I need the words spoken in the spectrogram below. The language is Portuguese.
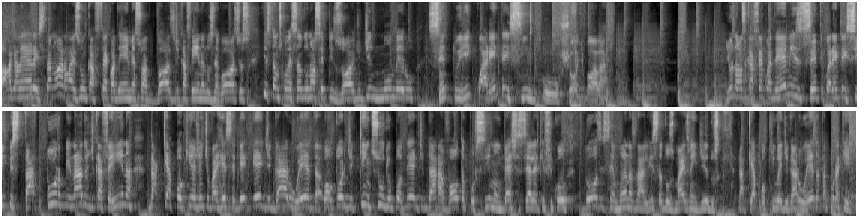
Fala galera, está no ar mais um Café com a DM, a sua dose de cafeína nos negócios. Estamos começando o nosso episódio de número 145. Show de bola! E o nosso Café com a DM 145 está turbinado de cafeína. Daqui a pouquinho a gente vai receber Edgar Ueda, o autor de Kintsugi, o poder de dar a volta por cima, um best-seller que ficou 12 semanas na lista dos mais vendidos. Daqui a pouquinho o Edgar Ueda está por aqui.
